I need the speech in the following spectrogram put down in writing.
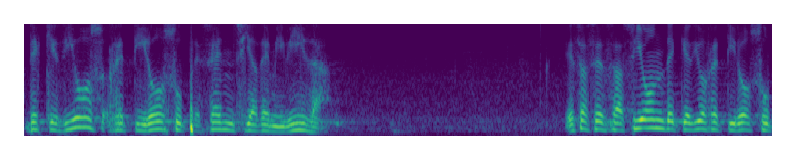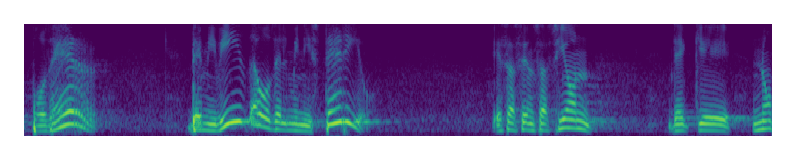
de que Dios retiró su presencia de mi vida. Esa sensación de que Dios retiró su poder de mi vida o del ministerio. Esa sensación de que no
